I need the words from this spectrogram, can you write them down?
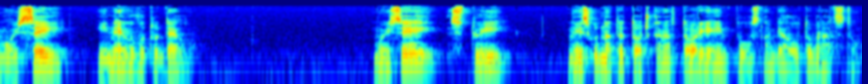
Моисей и неговото дело Моисей стои на изходната точка на втория импулс на Бялото братство.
